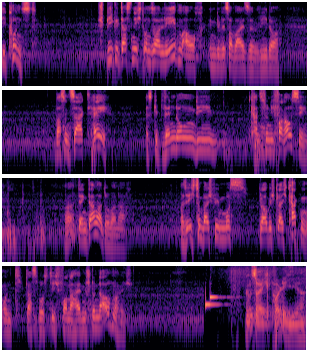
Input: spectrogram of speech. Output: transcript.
die Kunst? Spiegelt das nicht unser Leben auch in gewisser Weise wieder? Was uns sagt, hey, es gibt Wendungen, die kannst du nicht voraussehen. Ja, denk da mal drüber nach. Also ich zum Beispiel muss, glaube ich, gleich kacken und das wusste ich vor einer halben Stunde auch noch nicht. Grüß euch, Polly hier.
